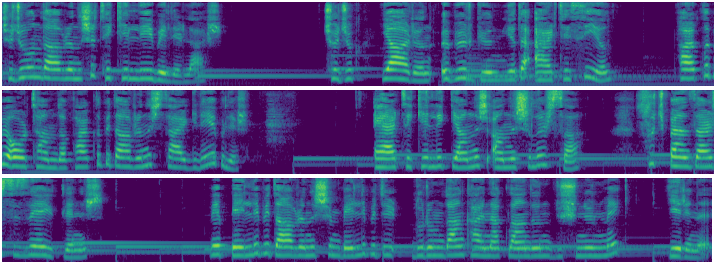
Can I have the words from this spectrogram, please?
çocuğun davranışı tekilliği belirler. Çocuk yarın, öbür gün ya da ertesi yıl farklı bir ortamda farklı bir davranış sergileyebilir. Eğer tekillik yanlış anlaşılırsa suç benzersizliğe yüklenir ve belli bir davranışın belli bir durumdan kaynaklandığını düşünülmek yerine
